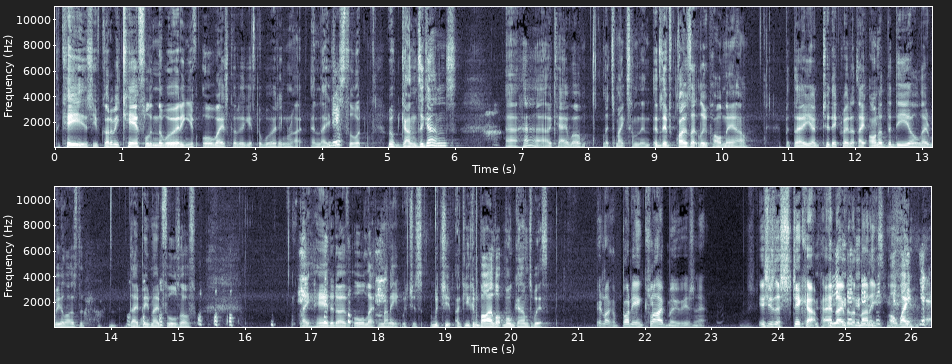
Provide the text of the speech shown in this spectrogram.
the key is you've got to be careful in the wording. You've always got to get the wording right. And they just thought, well, guns are guns. Aha, okay, well, let's make something. They've closed that loophole now, but they, you know, to their credit, they honoured the deal. They realised that they'd been made fools of. They handed over all that money, which is which you, you can buy a lot more guns with. bit like a Bonnie and Clyde movie, isn't it? This is a stick up. Hand over the money. Oh wait, Yeah.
